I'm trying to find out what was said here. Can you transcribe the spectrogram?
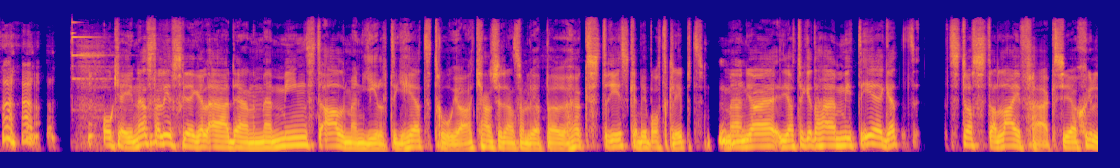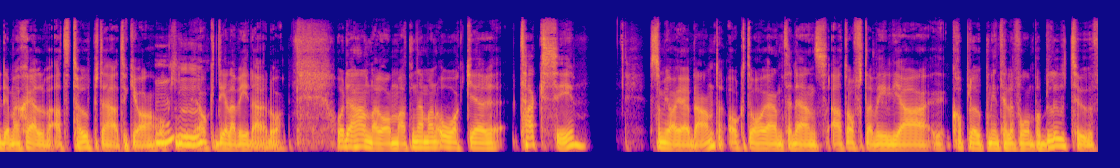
Okej, nästa livsregel är den med minst allmängiltighet tror jag. Kanske den som löper högst risk att bli bortklippt. Men jag, är- jag tycker att det här är mitt eget största lifehack, så jag skyldig mig själv att ta upp det här tycker jag och, och dela vidare då. Och det handlar om att när man åker taxi, som jag gör ibland, och då har jag en tendens att ofta vilja koppla upp min telefon på bluetooth.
